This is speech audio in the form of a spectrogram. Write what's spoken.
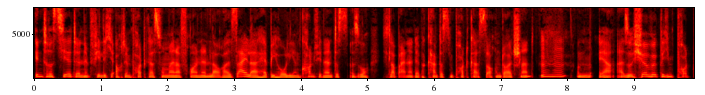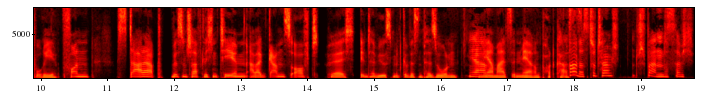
interessiert, dann empfehle ich auch den Podcast von meiner Freundin Laura Seiler, Happy Holy and Confident. Das ist also ich glaube einer der bekanntesten Podcasts auch in Deutschland. Mhm. Und ja, also ich höre wirklich ein Potpourri von Startup, wissenschaftlichen Themen, aber ganz oft höre ich Interviews mit gewissen Personen ja. mehrmals in mehreren Podcasts. Oh, das ist total spannend. Das habe ich,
